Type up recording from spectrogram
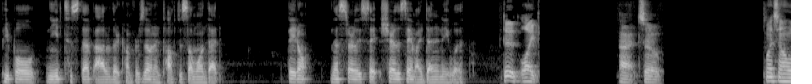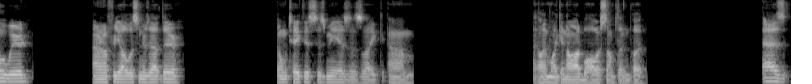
people need to step out of their comfort zone and talk to someone that they don't necessarily say, share the same identity with. dude like all right so this might sound a little weird i don't know for y'all listeners out there don't take this as me as as like um i'm like an oddball or something but as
